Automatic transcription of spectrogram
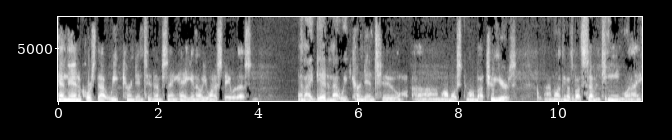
and then, of course, that week turned into them saying, "Hey, you know, you want to stay with us?" And and I did, and that week turned into um, almost well, about two years. Um, I think I was about 17 when I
